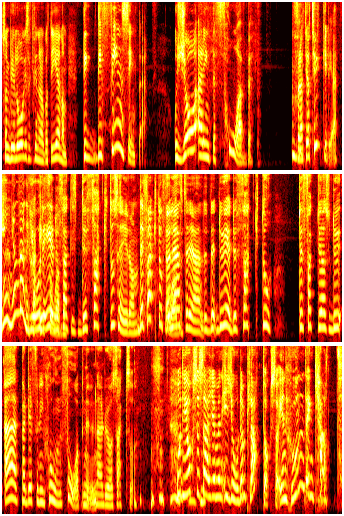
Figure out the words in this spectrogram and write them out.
som biologiska kvinnor har gått igenom. Det, det finns inte. Och jag är inte fob för att jag tycker det. Ingen människa Jo, är det är fob. du faktiskt. De facto säger de. De facto fob. Jag läste det. Du är de facto. De facto alltså, du är per definition fob nu när du har sagt så. Och det är också så här, ja men är jorden platt också? Är en hund en katt?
